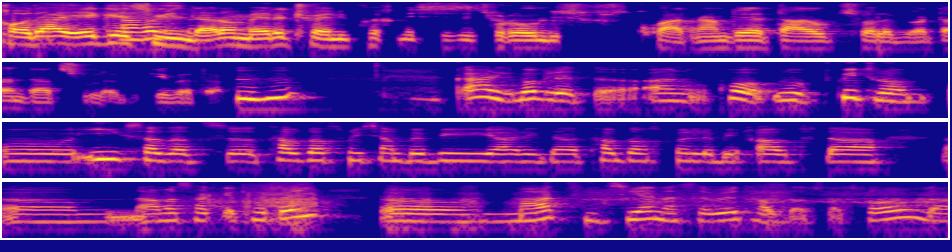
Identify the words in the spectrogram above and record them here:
ხო და ეგეც მინდა რომ მე ჩვენი ქვეყნის ისიც როლის თქვა, რამდენად დაუცველები ვარ და დაცულები, კი ბატონო. აჰა კარგი, მოკლედ, ანუ ხო, ნუ თქვით რომ იქ სადაც თავდასხმის ამბები არის და თავდასხმელები ყავთ და ამას აკეთებენ, მათ იციან ასევე თავდასხმას, ხო? და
